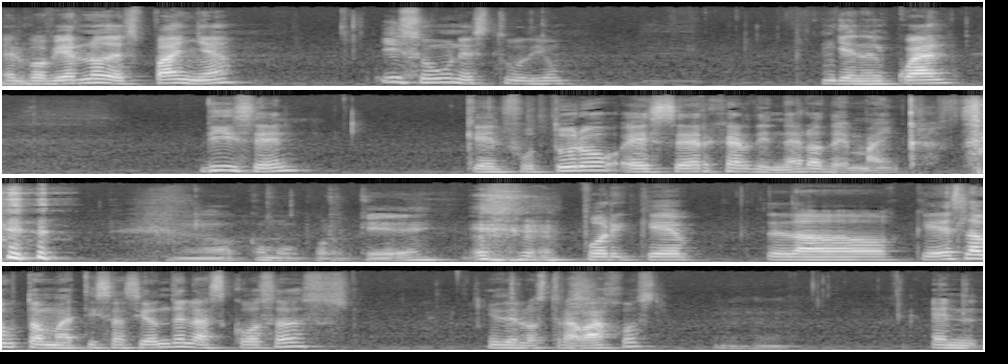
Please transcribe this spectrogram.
el gobierno de España hizo un estudio y en el cual dicen que el futuro es ser jardinero de Minecraft. No, como por qué. Porque lo que es la automatización de las cosas y de los trabajos en,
